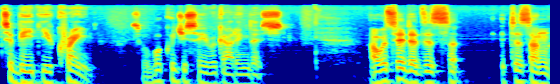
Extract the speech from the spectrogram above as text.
to beat Ukraine. So what could you say regarding this? I would say that it's it is an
